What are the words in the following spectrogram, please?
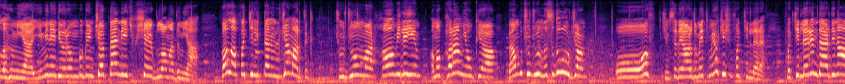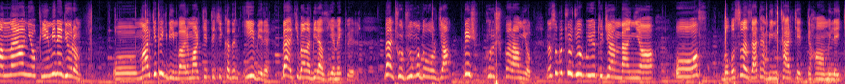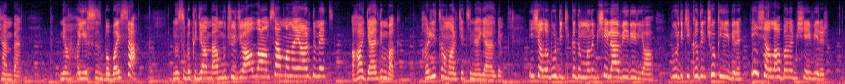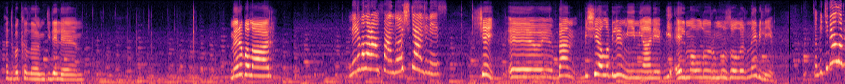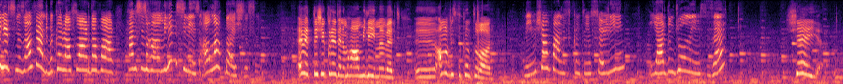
Allah'ım ya yemin ediyorum bugün çöpten de hiçbir şey bulamadım ya. Vallahi fakirlikten öleceğim artık. Çocuğum var hamileyim ama param yok ya. Ben bu çocuğu nasıl doğuracağım? Of kimse de yardım etmiyor ki şu fakirlere. Fakirlerin derdini anlayan yok yemin ediyorum. O markete gideyim bari marketteki kadın iyi biri. Belki bana biraz yemek verir. Ben çocuğumu doğuracağım. 5 kuruş param yok. Nasıl bu çocuğu büyüteceğim ben ya? Of. Babası da zaten beni terk etti hamileyken ben. Ne hayırsız babaysa. Nasıl bakacağım ben bu çocuğa? Allah'ım sen bana yardım et. Aha geldim bak. Harita marketine geldim. İnşallah buradaki kadın bana bir şeyler verir ya. Buradaki kadın çok iyi biri. İnşallah bana bir şey verir. Hadi bakalım gidelim. Merhabalar. Merhabalar hanımefendi, hoş geldiniz. Şey, eee, ben bir şey alabilir miyim yani? Bir elma olur, muz olur, ne bileyim. Tabii ki de alabilirsiniz hanımefendi. Bakın raflarda var. Hem siz hamile misiniz? Allah bağışlasın. Evet, teşekkür ederim. Hamileyim, evet. Eee, ama bir sıkıntı var. Neymiş hanımefendi sıkıntınız söyleyin. Yardımcı olayım size. Şey,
